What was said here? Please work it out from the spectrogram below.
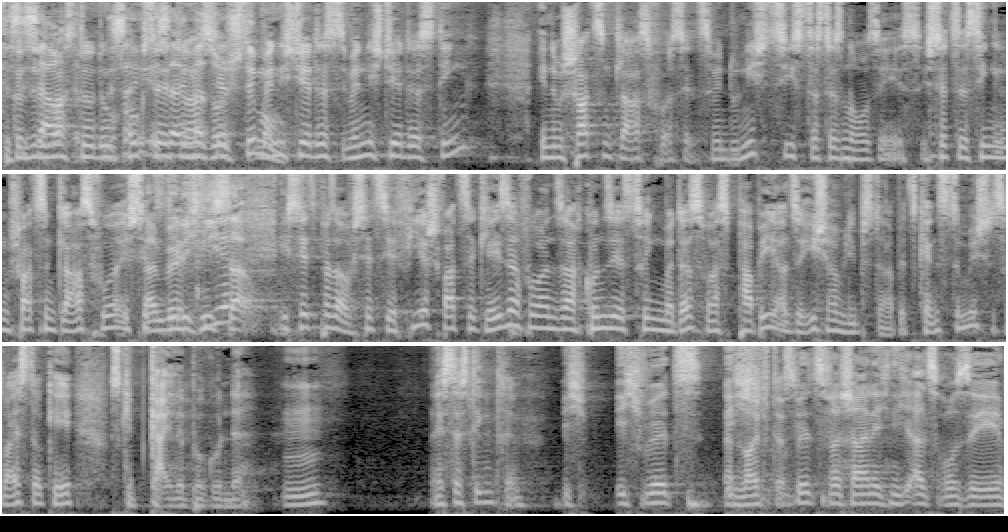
Das ist du ja, machst, du, du das guckst ist dir, ja du immer so eine jetzt, Stimmung. wenn ich dir das, wenn ich dir das Ding in einem schwarzen Glas vorsetze, wenn du nicht siehst, dass das ein Rosé ist, ich setze das Ding in einem schwarzen Glas vor, ich setze Dann würde ich nicht vier, sagen- ich setze, pass auf, ich setze dir vier schwarze Gläser vor und sag, Kunze, jetzt trinken wir das, was Papi, also ich am liebsten habe. Jetzt kennst du mich, jetzt weißt du, okay, es gibt geile Burgunder. Mhm. Da ist das Ding drin. ich ich würde es Dann läuft es. würd's wahrscheinlich nicht als Rosé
